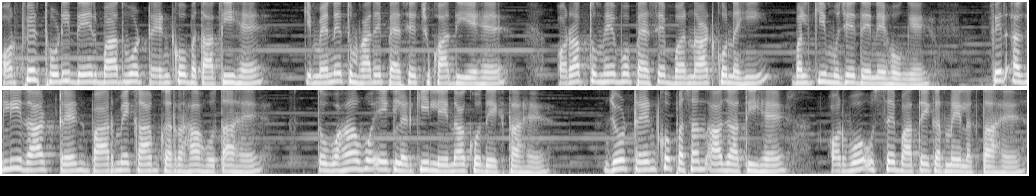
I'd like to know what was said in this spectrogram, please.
और फिर थोड़ी देर बाद वो ट्रेंड को बताती है कि मैंने तुम्हारे पैसे चुका दिए हैं और अब तुम्हें वो पैसे बर्नार्ड को नहीं, बल्कि मुझे देने होंगे। फिर अगली रात ट्रेंड बार में काम कर रहा होता है तो वहाँ वो एक लड़की लेना को देखता है, जो ट्रेंड को पसंद आ जाती है और वो उससे बातें करने लगता है।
